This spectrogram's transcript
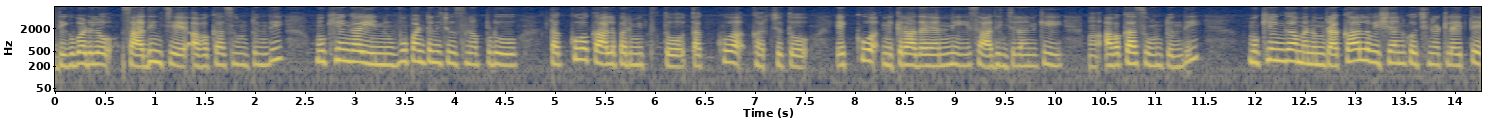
దిగుబడులు సాధించే అవకాశం ఉంటుంది. ముఖ్యంగా ఈ నువ్వు పంటని చూసినప్పుడు తక్కువ కాల పరిమితితో తక్కువ ఖర్చుతో ఎక్కువ నికరాదాయాన్ని సాధించడానికి అవకాశం ఉంటుంది. ముఖ్యంగా మనం రకాల విషయానికి వచ్చినట్లయితే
